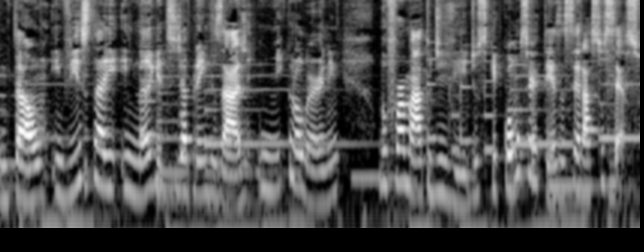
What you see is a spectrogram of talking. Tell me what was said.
Então, invista em nuggets de aprendizagem, em microlearning, no formato de vídeos, que com certeza será sucesso.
